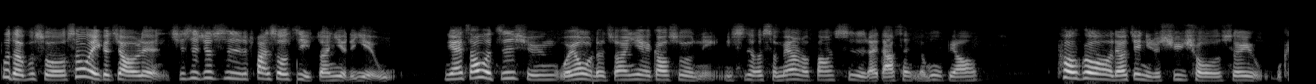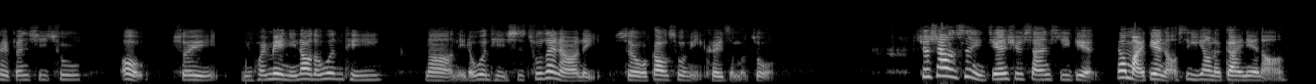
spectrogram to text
不得不说，身为一个教练，其实就是贩售自己专业的业务。你来找我咨询，我用我的专业告诉你，你适合什么样的方式来达成你的目标。透过了解你的需求，所以我可以分析出，哦，所以你会面临到的问题，那你的问题是出在哪里？所以我告诉你可以怎么做。就像是你今天去三 C 店要买电脑是一样的概念啊。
